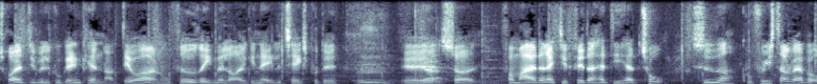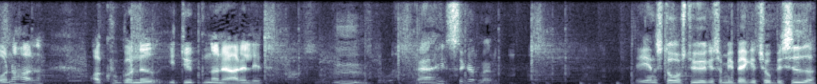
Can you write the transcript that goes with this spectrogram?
tror jeg, at de ville kunne genkende, at det var nogle fede rim eller originale tekst på det. Mm, øh, ja. Så for mig er det rigtig fedt at have de her to sider. Kunne freestyle rappe underholde, og kunne gå ned i dybden og nørde lidt. Mm. Ja, helt sikkert, mand. Det er en stor styrke, som I begge to besidder.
